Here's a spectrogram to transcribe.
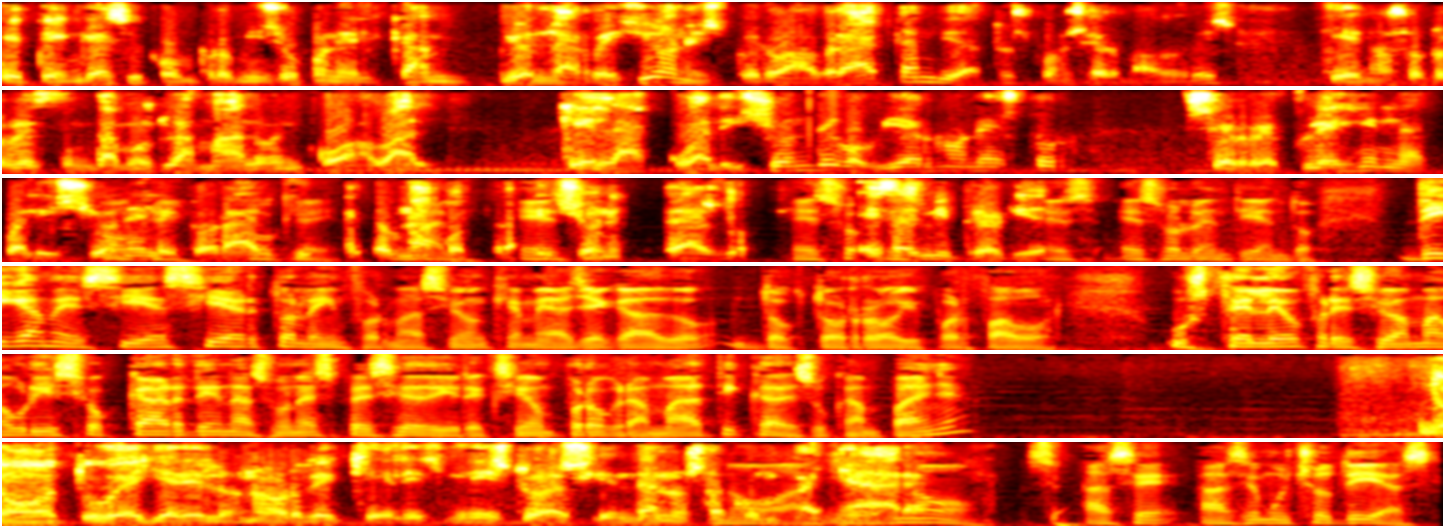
que tenga ese compromiso con el cambio en las regiones, pero habrá candidatos conservadores que nosotros les tendamos la mano en Coabal. Que la coalición de gobierno, Néstor, se refleje en la coalición electoral una contradicción eso, Esa es mi prioridad. eso lo entiendo. Dígame si es cierto la información que me ha llegado, doctor Roy, por favor. ¿Usted le ofreció a Mauricio Cárdenas una especie de dirección programática de su campaña? No, tuve ayer el honor de que el exministro de Hacienda nos acompañara. No, hace, hace muchos días.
